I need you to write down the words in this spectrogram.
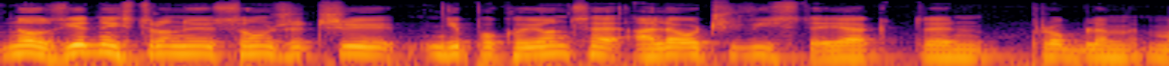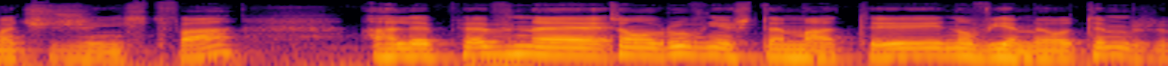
No, z jednej strony są rzeczy niepokojące, ale oczywiste, jak ten problem macierzyństwa, ale pewne są również tematy, no wiemy o tym, że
